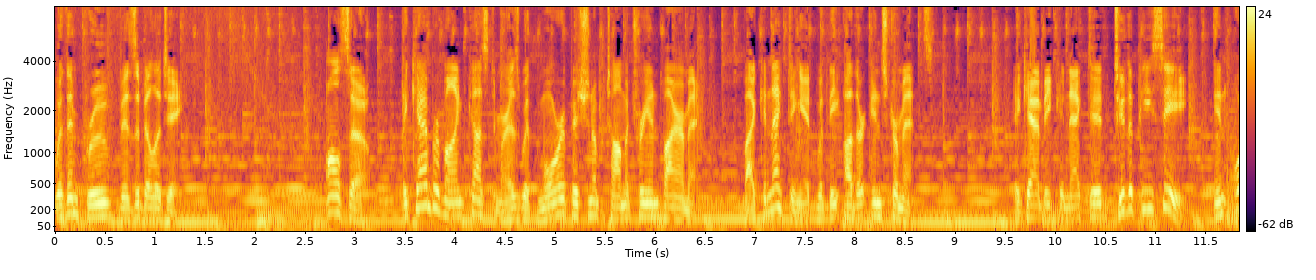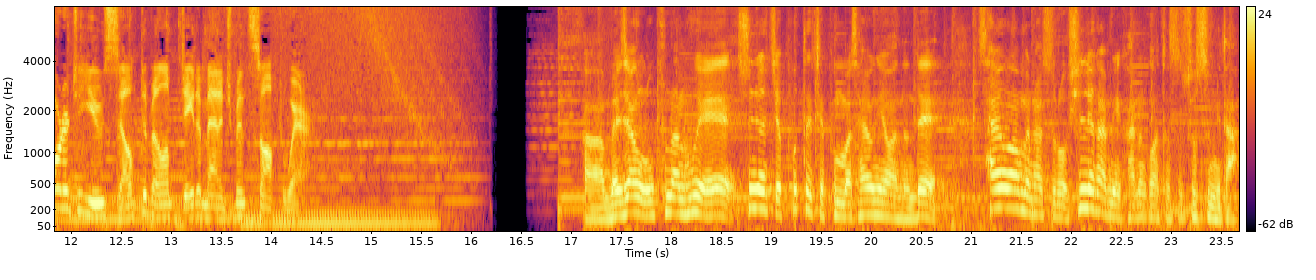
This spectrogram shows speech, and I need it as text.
with improved visibility. Also, it can provide customers with more efficient optometry environment by connecting it with the other instruments. It can be connected to the PC in order to use self-developed data management software. 아, 매장을 오픈한 후에 수년째 포텍 제품만 사용해 왔는데 사용하면 할수록 신뢰감이 가는 것 같아서 좋습니다.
